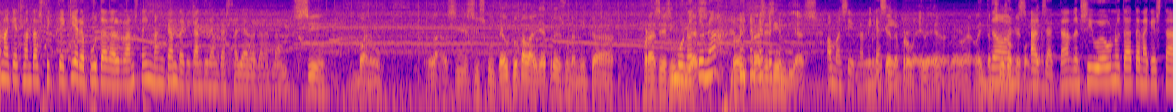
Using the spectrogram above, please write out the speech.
Doncs sona aquest fantàstic Te quiero puta del Rammstein. M'encanta que cantin en castellà de tant en tant. Sí, bueno, la, si, si escolteu tota la lletra és una mica frases índies. Monòtona. No, i frases índies. Home, sí, una Una mica miqueta, sí. però bé, bé, a veure, la intenció és el que doncs, compta. exacte, doncs si ho heu notat en aquesta,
